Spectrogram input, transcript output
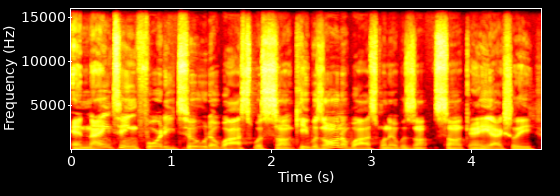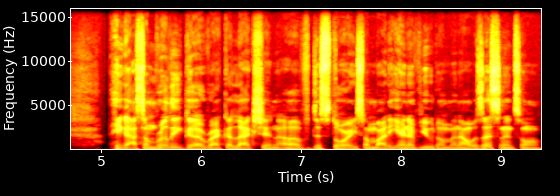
In 1942, the Wasp was sunk. He was on the Wasp when it was sunk, and he actually he got some really good recollection of the story. Somebody interviewed him, and I was listening to him.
